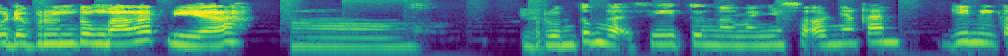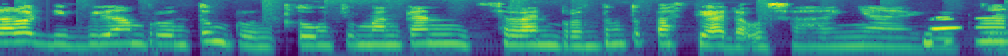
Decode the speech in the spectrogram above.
udah beruntung banget nih ya. Hmm, beruntung nggak sih itu namanya? Soalnya kan gini kalau dibilang beruntung beruntung. Cuman kan selain beruntung tuh pasti ada usahanya gitu. Nah,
